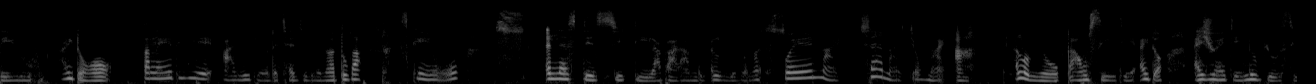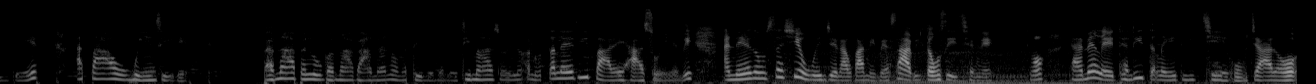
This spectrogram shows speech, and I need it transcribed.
သေးဘူးအဲ့တော့ တလဲသီးရဲ့အာနီတင်ကိုတစ်ချက်ကြည့်မယ်နော်သူက skin ကို elasticity လားဘာလားမသိဘူးအဲ့လိုမျိုးပေါ့နော်ဆွဲနိုင်ချက်နိုင်ကြုံနိုင်အားအဲ့လိုမျိုးကောင်းစီတယ်အဲ့တော့အရွယ်တင်နှုတ်ပြူစီတယ်အသားကိုဝင်းစီတယ်ဘာမှဘလို့ဘာမှဘာမှတော့မသိပေမဲ့လေဒီမှာဆိုရင်တော့အဲ့လိုတလဲသီးပါတဲ့ဟာဆိုရင်လေအနည်းဆုံး18ဝင်းကျင်လောက်ကနေပဲစပြီးသုံးစီခြင်းတယ်နော်ဒါမဲ့လေဒလိတလဲသီးခြေကိုကြတော့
